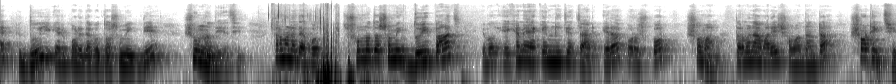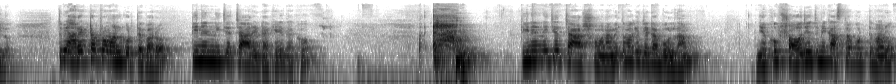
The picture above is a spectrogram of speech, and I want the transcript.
এক, দুই, এরপরে দেখো দশমিক দিয়ে শূন্য দিয়েছি। তার মানে দেখো শূন্য দশমিক দুই পাঁচ এবং এখানে একের নিচে চার, এরা পরস্পর সমান। তার মানে আমার এই সমাধানটা সঠিক ছিল। তুমি আরেকটা প্রমাণ করতে পারো। তিনের নিচে চার এটাকে দেখো। তিনের নিচে চার সমান। আমি তোমাকে যেটা বললাম যে খুব সহজেই তুমি কাজটা করতে পারো।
